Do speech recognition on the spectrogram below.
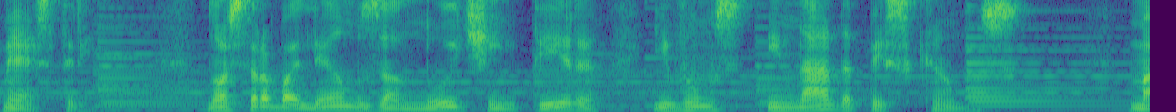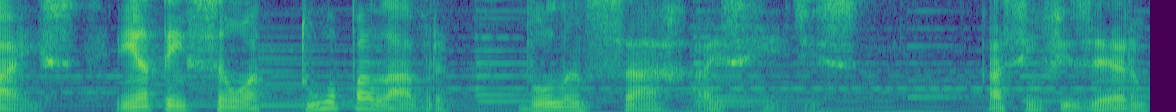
Mestre, nós trabalhamos a noite inteira e vamos e nada pescamos. Mas, em atenção à tua palavra, vou lançar as redes. Assim fizeram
